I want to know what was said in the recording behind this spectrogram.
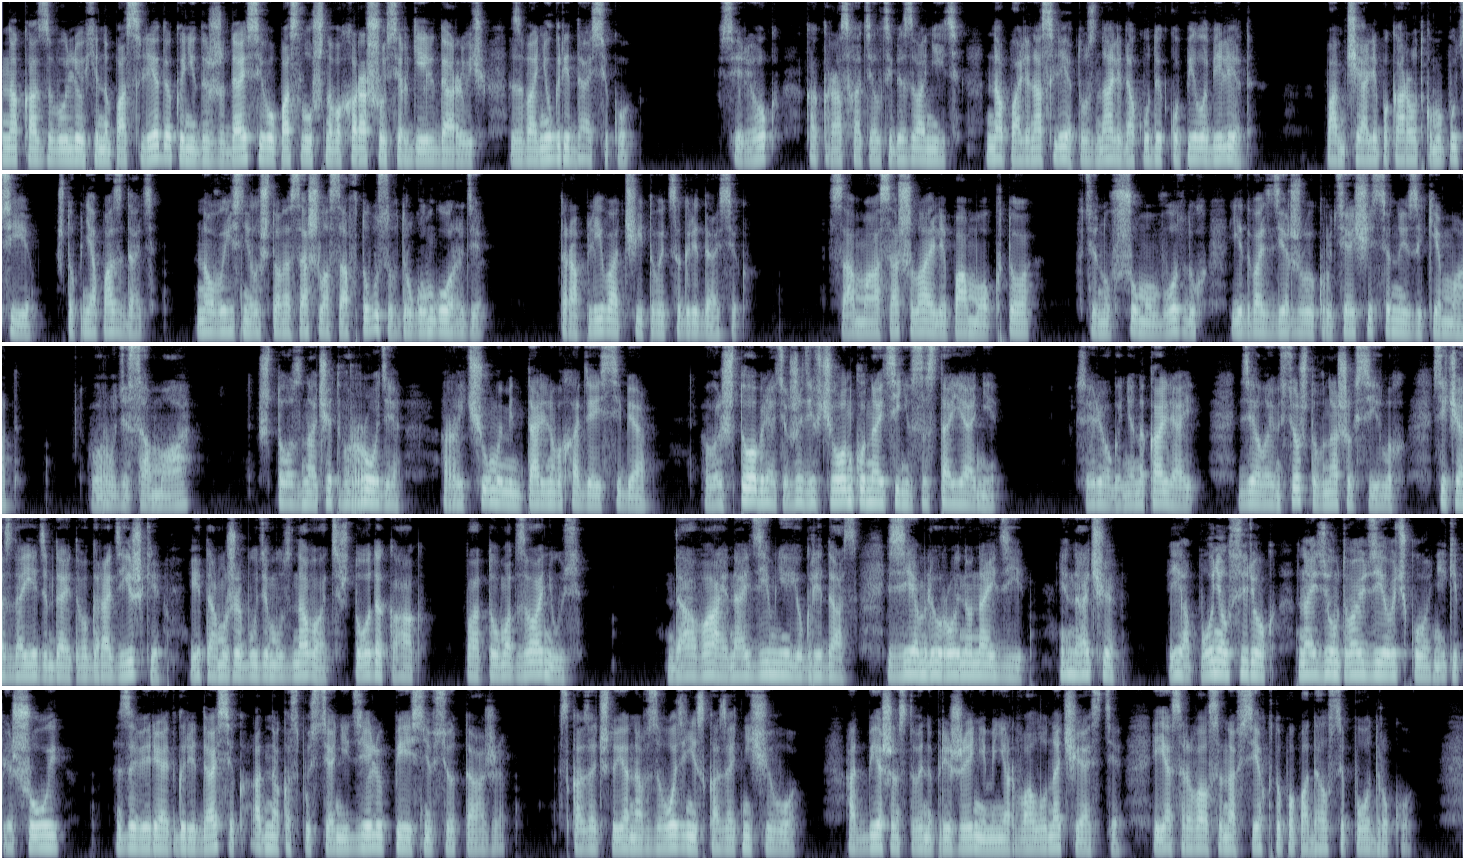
Наказываю Лехе напоследок и, не дожидаясь его послушного «хорошо, Сергей Ильдарович», звоню Гридасику. «Серег, как раз хотел тебе звонить. Напали на след, узнали, докуда купила билет. Помчали по короткому пути, чтоб не опоздать. Но выяснилось, что она сошла с автобуса в другом городе. Торопливо отчитывается Гридасик. «Сама сошла или помог кто?» Втянув шумом воздух, едва сдерживаю крутящийся на языке мат. «Вроде сама». «Что значит «вроде»?» Рычу, моментально выходя из себя. «Вы что, блядь, уже девчонку найти не в состоянии?» «Серега, не накаляй. Делаем все, что в наших силах. Сейчас доедем до этого городишки, и там уже будем узнавать, что да как. Потом отзвонюсь. Давай, найди мне ее, Гридас. Землю Ройну найди. Иначе... Я понял, Серег, найдем твою девочку, не кипишуй. Заверяет Гридасик, однако спустя неделю песня все та же. Сказать, что я на взводе, не сказать ничего. От бешенства и напряжения меня рвало на части, и я срывался на всех, кто попадался под руку.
